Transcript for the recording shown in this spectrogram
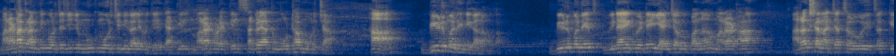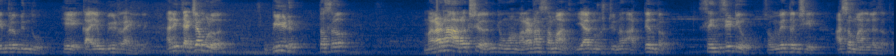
मराठा क्रांती मोर्चाचे जे मूक मोर्चे निघाले होते त्यातील मराठवाड्यातील सगळ्यात मोठा मोर्चा हा बीडमध्ये निघाला होता. बीडमध्येच विनायक मेटे यांच्या रूपानं मराठा आरक्षणाच्या चळवळीचं केंद्रबिंदू हे कायम बीड राहिलेले आणि त्याच्यामुळं बीड तसं मराठा आरक्षण किंवा मराठा समाज या दृष्टीनं अत्यंत सेन्सिटिव्ह संवेदनशील असं मानलं जातं.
